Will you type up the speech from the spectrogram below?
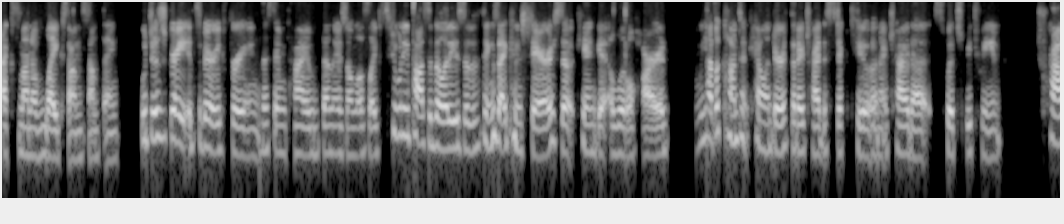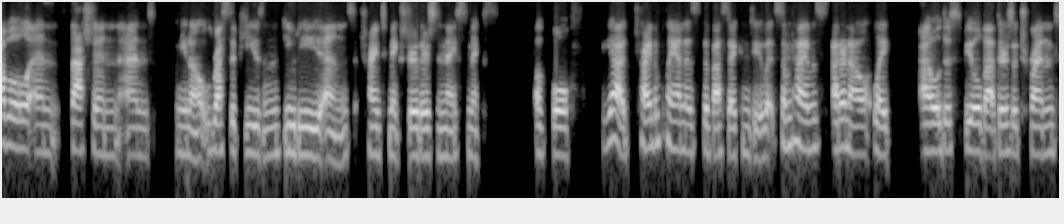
X amount of likes on something, which is great. It's very freeing. At the same time, then there's almost like too many possibilities of the things I can share. So it can get a little hard. We have a content calendar that I try to stick to, and I try to switch between travel and fashion and you know, recipes and beauty and trying to make sure there's a nice mix of both. Yeah, trying to plan is the best I can do. But sometimes, I don't know, like I will just feel that there's a trend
